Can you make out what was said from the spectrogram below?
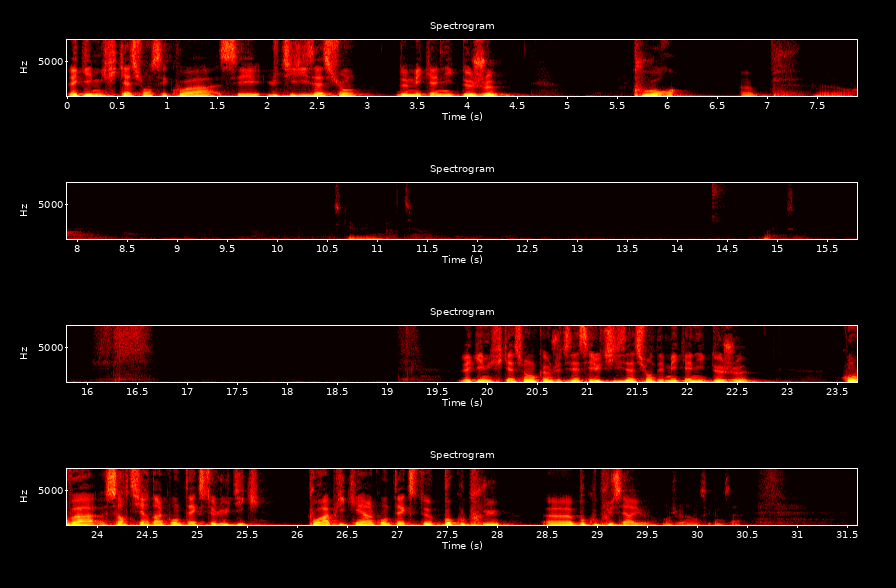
La gamification, c'est quoi? C'est l'utilisation de mécaniques de jeu pour. Hop, alors. Bien partir? La gamification, comme je disais, c'est l'utilisation des mécaniques de jeu qu'on va sortir d'un contexte ludique pour appliquer un contexte beaucoup plus, euh, sérieux. Je vais comme ça.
